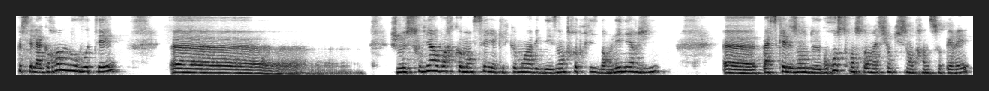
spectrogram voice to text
que c'est la grande nouveauté. je me souviens avoir commencé il y a quelques mois avec des entreprises dans l'énergie parce qu'elles ont de grosses transformations qui sont en train de s'opérer.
